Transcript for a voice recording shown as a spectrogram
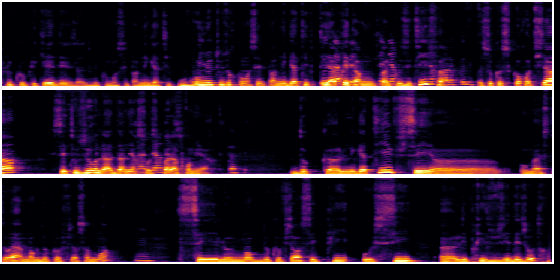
plus compliqué, déjà, je vais commencer par le négatif. Vaut Oui. mieux toujours commencer par le négatif Tout et après terminer par le positif. finir par le positif. Parce que ce qu'on retient, c'est toujours la dernière La chose, dernière pas la chose. première. Tout à fait. Donc le négatif, c'est euh, on m'a instauré un manque de confiance en moi. Mm. C'est le manque de confiance et puis aussi euh, les préjugés des autres.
